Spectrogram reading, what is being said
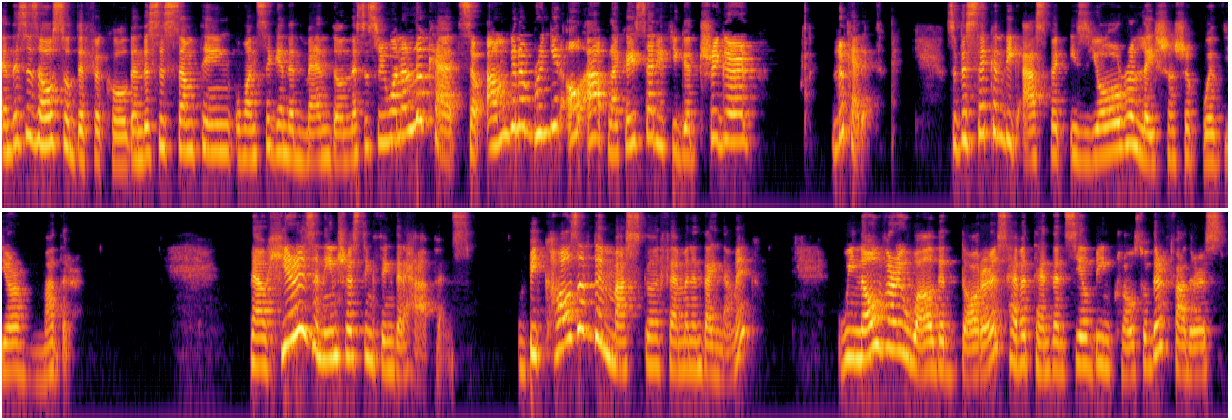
and this is also difficult, and this is something once again that men don't necessarily want to look at. So I'm gonna bring it all up. Like I said, if you get triggered, look at it. So the second big aspect is your relationship with your mother. Now, here is an interesting thing that happens. Because of the masculine feminine dynamic, we know very well that daughters have a tendency of being close with their fathers,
